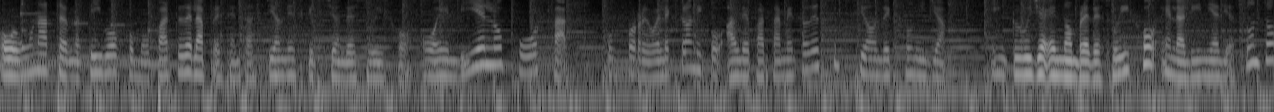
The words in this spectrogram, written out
o un alternativo como parte de la presentación de inscripción de su hijo o envíelo por fax correo electrónico al departamento de inscripción de Cunilla. Incluye el nombre de su hijo en la línea de asunto,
